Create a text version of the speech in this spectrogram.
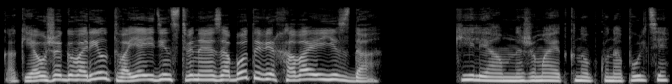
«Как я уже говорил, твоя единственная забота — верховая езда». Килиам нажимает кнопку на пульте,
